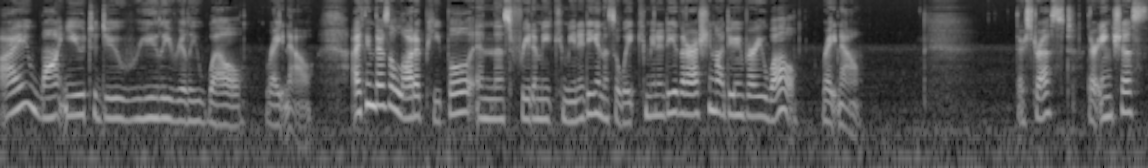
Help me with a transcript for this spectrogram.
I want you to do really, really well right now. I think there's a lot of people in this freedomy community, in this awake community, that are actually not doing very well right now. They're stressed, they're anxious,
